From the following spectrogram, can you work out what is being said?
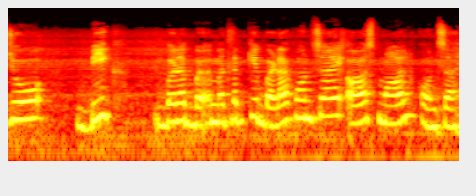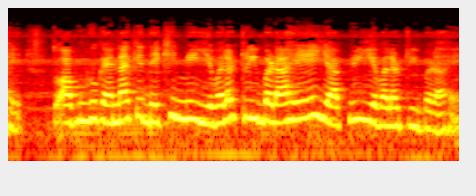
जो बिग बड़ा, मतलब कि बड़ा कौन सा है और स्मॉल कौन सा है? तो आप उनको कहना है कि देखिए इनमें ये वाला ट्री बड़ा है या फिर ये वाला ट्री बड़ा है।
